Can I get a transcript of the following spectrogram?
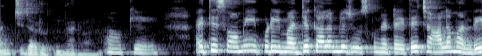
మంచి జరుగుతుంది ఓకే. అయితే స్వామి ఇప్పుడు ఈ మధ్య కాలంలో చూసుకున్నట్టయితే చాలామంది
